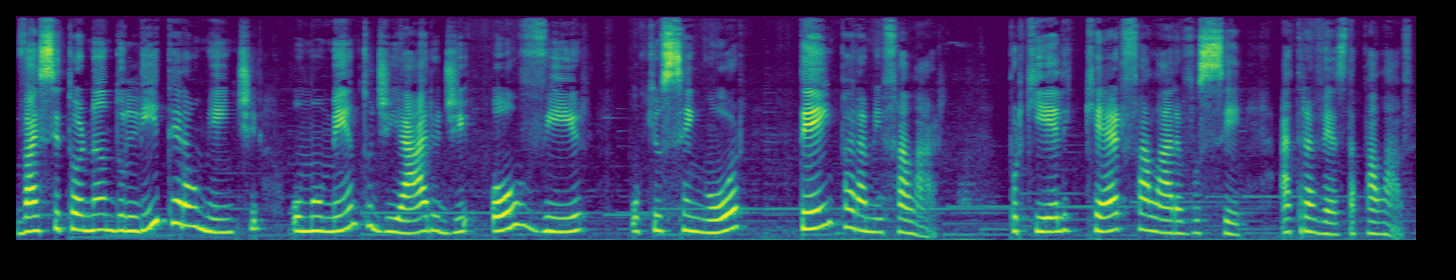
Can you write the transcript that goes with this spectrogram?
vai se tornando literalmente o momento diário de ouvir o que o Senhor tem para me falar, porque Ele quer falar a você através da palavra.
